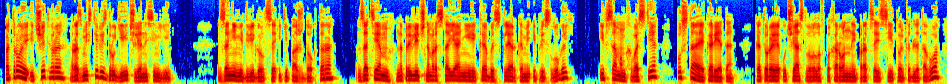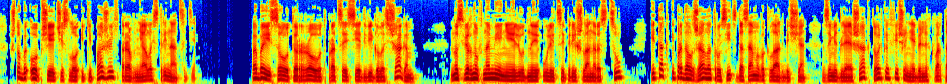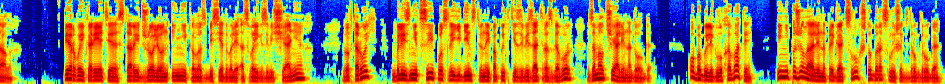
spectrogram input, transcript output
по трое и четверо разместились другие члены семьи. За ними двигался экипаж доктора, затем на приличном расстоянии кэбы с клерками и прислугой, и в самом хвосте пустая карета, которая участвовала в похоронной процессии только для того, чтобы общее число экипажей равнялось 13. По Бейсуотер-Роуд процессия двигалась шагом, но, свернув на менее людные улицы, перешла на рысцу и так и продолжала трусить до самого кладбища, замедляя шаг только в фешенебельных кварталах. В первой карете старый Джолион и Николас беседовали о своих завещаниях, во второй, близнецы после единственной попытки завязать разговор замолчали надолго. Оба были глуховаты и не пожелали напрягать слух, чтобы расслышать друг друга.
